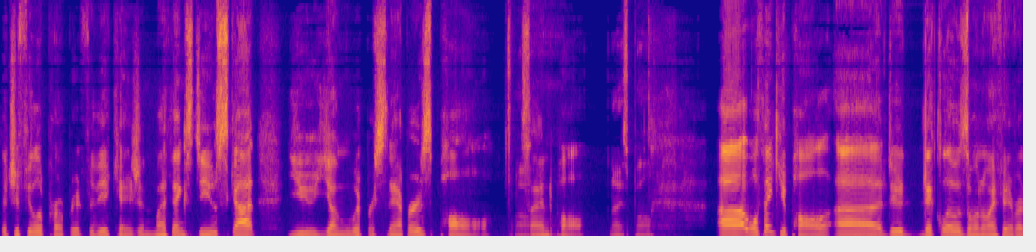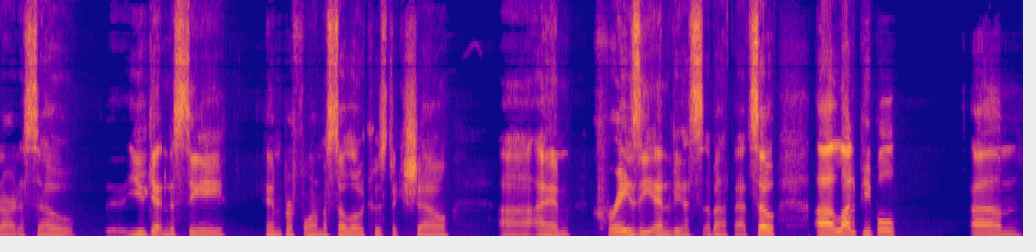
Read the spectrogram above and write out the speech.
that you feel appropriate for the occasion. My thanks to you, Scott, you young whippersnappers. Paul. Oh. Signed, Paul. Nice, Paul. Uh, well, thank you, Paul. Uh, dude, Nick Lowe is one of my favorite artists. So you getting to see him perform a solo acoustic show, uh, I am crazy envious about that. So uh, a lot of people, um,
